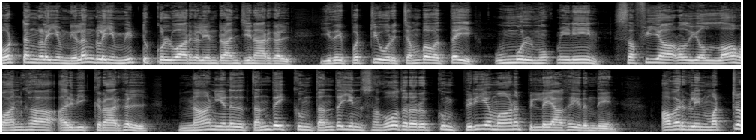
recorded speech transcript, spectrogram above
தோட்டங்களையும் நிலங்களையும் மீட்டுக்கொள்வார்கள் என்று அஞ்சினார்கள். இதை பற்றி ஒரு சம்பவத்தை உம்முல் முக்மினின் சஃபியா ரலியல்லாஹு அன்ஹா அறிவிக்கிறார்கள். நான் எனது தந்தைக்கும் தந்தையின் சகோதரருக்கும் பிரியமான பிள்ளையாக இருந்தேன். அவர்களின் மற்ற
